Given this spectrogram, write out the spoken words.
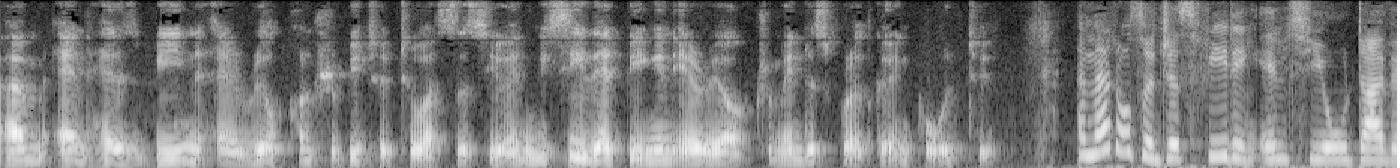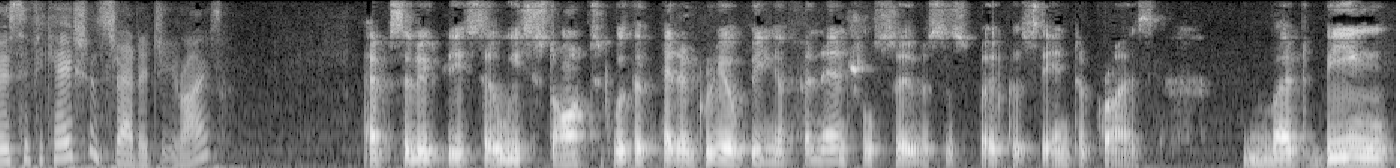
um, and has been a real contributor to us this year. And we see that being an area of tremendous growth going forward too. And that also just feeding into your diversification strategy, right? Absolutely. So we started with a pedigree of being a financial services focused enterprise, but being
